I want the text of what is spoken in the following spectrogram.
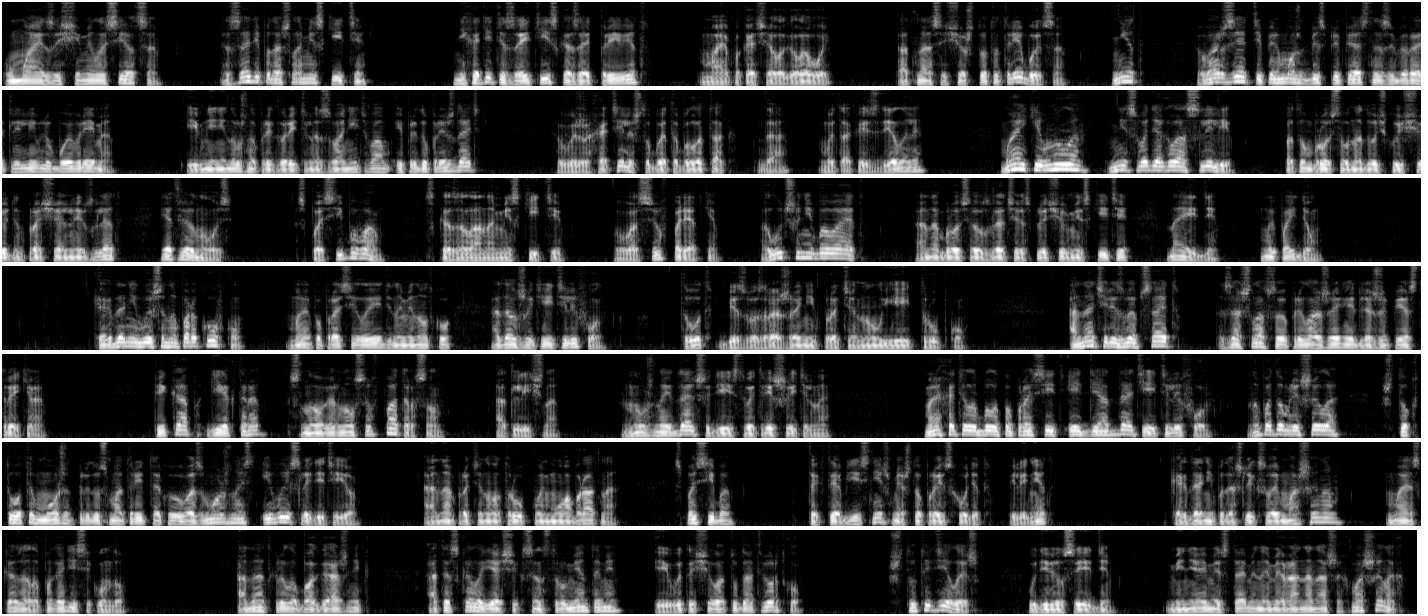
У Майи защемило сердце. Сзади подошла мисс Китти. «Не хотите зайти и сказать привет?» Майя покачала головой. «От нас еще что-то требуется?» «Нет. Ваш зять теперь может беспрепятственно забирать Лили в любое время. И мне не нужно предварительно звонить вам и предупреждать. Вы же хотели, чтобы это было так?» «Да, мы так и сделали». Майя кивнула, не сводя глаз с Лили потом бросила на дочку еще один прощальный взгляд и отвернулась. «Спасибо вам», — сказала она мисс Китти. «У вас все в порядке?» «Лучше не бывает». Она бросила взгляд через плечо мисс Китти на Эдди. «Мы пойдем». Когда они вышли на парковку, Майя попросила Эдди на минутку одолжить ей телефон. Тот без возражений протянул ей трубку. Она через веб-сайт зашла в свое приложение для GPS-трекера. Пикап Гектора снова вернулся в Паттерсон. Отлично. Нужно и дальше действовать решительно. Моя хотела было попросить Эдди отдать ей телефон, но потом решила, что кто-то может предусмотреть такую возможность и выследить ее. Она протянула трубку ему обратно. «Спасибо. Так ты объяснишь мне, что происходит, или нет?» Когда они подошли к своим машинам, Майя сказала, «Погоди секунду». Она открыла багажник, отыскала ящик с инструментами и вытащила оттуда отвертку. «Что ты делаешь?» — удивился Эдди. «Меняю местами номера на наших машинах».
